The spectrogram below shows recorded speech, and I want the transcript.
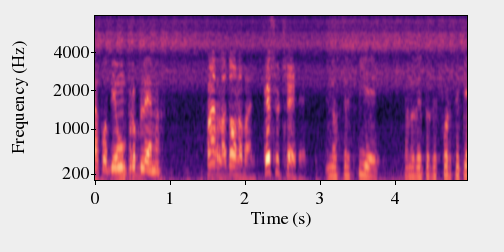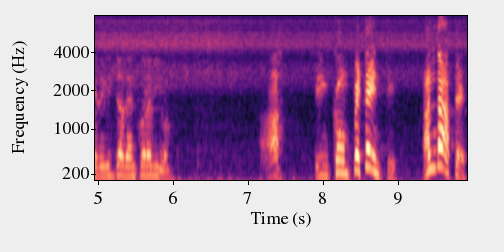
Capo, abbiamo un problema. Parla, Donovan, che succede? Le nostre spie ci hanno detto che forse Piede di Giada è ancora vivo. Ah, incompetenti! Andate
